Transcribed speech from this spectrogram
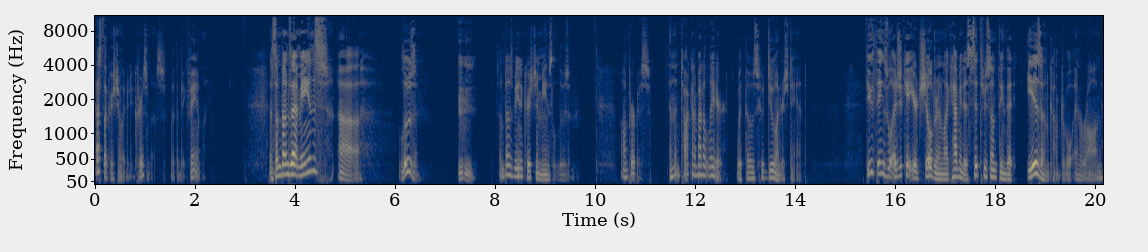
That's the Christian way to do Christmas with the big family. And sometimes that means uh, losing. sometimes being a Christian means losing on purpose and then talking about it later with those who do understand Few things will educate your children like having to sit through something that is uncomfortable and wrong,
